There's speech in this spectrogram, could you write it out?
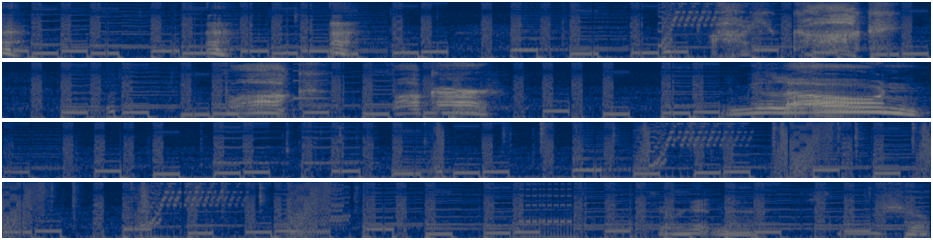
Oh, you cock. Fuck. Fucker. Leave me alone. Okay, we're getting there. Sure.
